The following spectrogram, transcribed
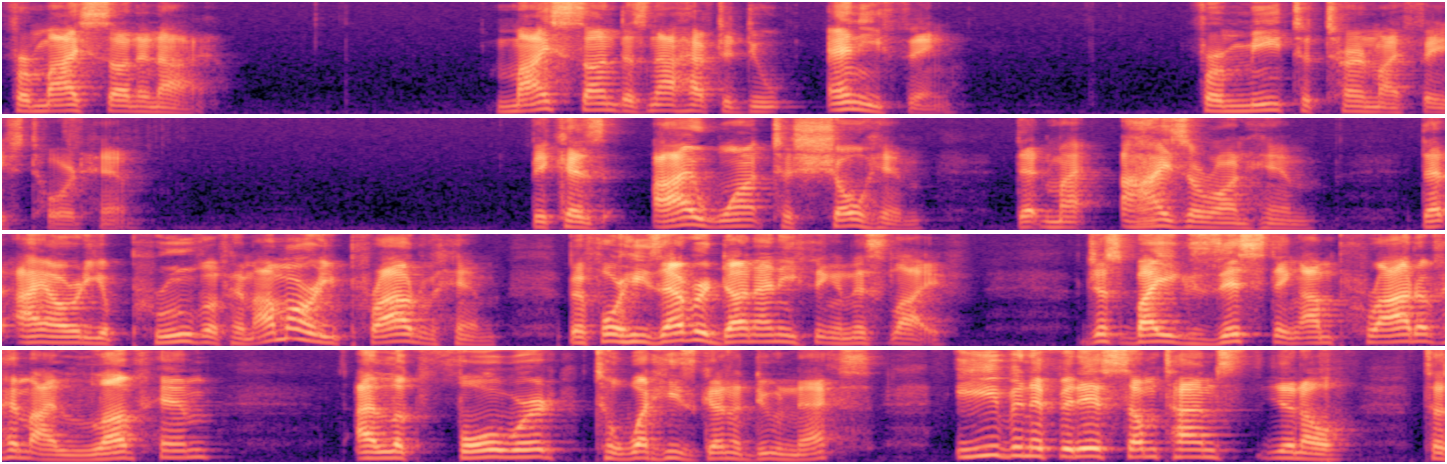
for my son and I. My son does not have to do anything for me to turn my face toward him. Because I want to show him that my eyes are on him, that I already approve of him. I'm already proud of him before he's ever done anything in this life. Just by existing, I'm proud of him. I love him. I look forward to what he's to do next even if it is sometimes, you know, to,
